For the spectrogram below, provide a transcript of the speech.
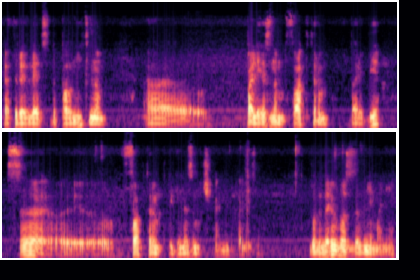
который является дополнительным а, полезным фактором в борьбе с э, фактором патогенеза мочекаменной болезни. Благодарю вас за внимание.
